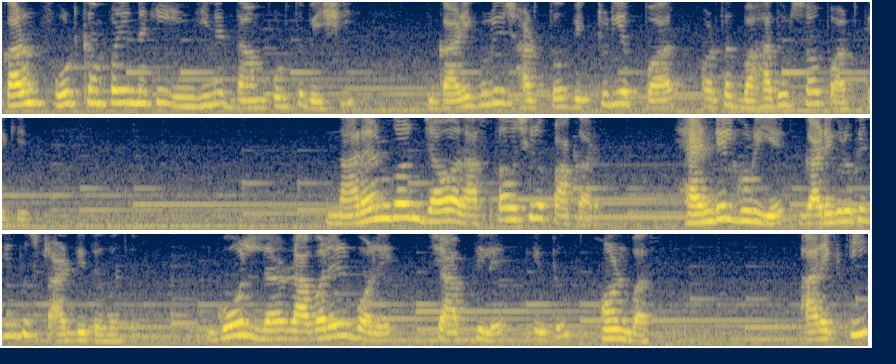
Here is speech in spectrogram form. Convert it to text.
কারণ ফোর্ড কোম্পানির নাকি ইঞ্জিনের দাম পড়তো বেশি গাড়িগুলি ছাড়তো ভিক্টোরিয়া পার্ক অর্থাৎ বাহাদুর শাহ পার্ক থেকে। নারায়ণগঞ্জ যাওয়া রাস্তাও ছিল পাকার। হ্যান্ডেল ঘুরিয়ে গাড়িগুলোকে কিন্তু স্টার্ট দিতে হতো। গোল রাবারের বলে চাপ দিলে কিন্তু হর্ন বাজত। আর একটি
